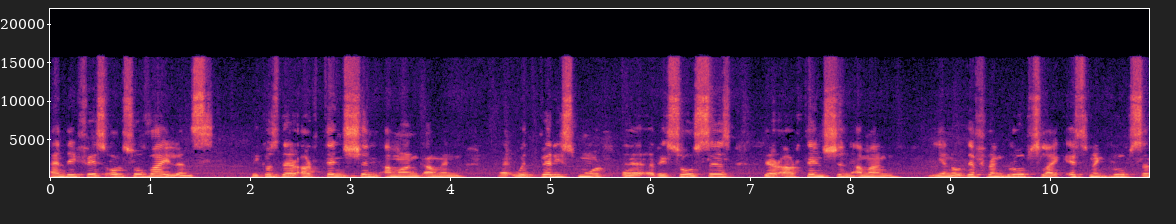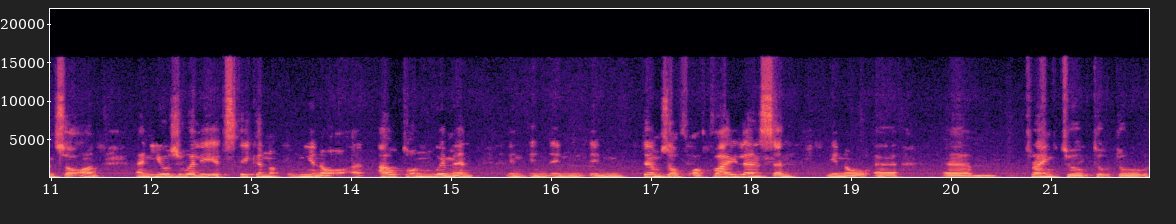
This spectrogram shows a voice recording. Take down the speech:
and they face also violence because there are tension among, I mean, uh, with very small uh, resources, there are tension among, you know, different groups like ethnic groups and so on. And usually it's taken, you know, uh, out on women in, in, in, in terms of, of violence and, you know, uh, um, trying to, to, to,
